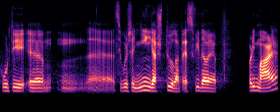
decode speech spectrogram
Kurti sigurisht një nga shtyllat e sfidave primare,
